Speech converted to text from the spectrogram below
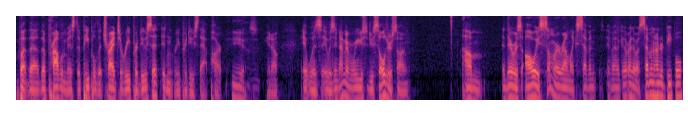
But the the problem is the people that tried to reproduce it didn't reproduce that part. Yes. You know, it was it was. I remember we used to do Soldier Song. Um, and there was always somewhere around like seven. If I get it right, about seven hundred people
